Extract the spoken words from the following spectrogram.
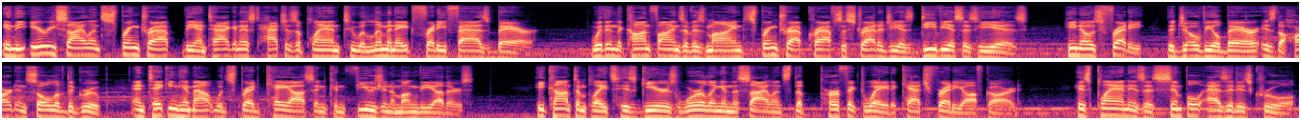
In the eerie silence Springtrap, the antagonist hatches a plan to eliminate Freddy Fazbear. Within the confines of his mind, Springtrap crafts a strategy as devious as he is. He knows Freddy, the jovial bear, is the heart and soul of the group, and taking him out would spread chaos and confusion among the others. He contemplates his gears whirling in the silence the perfect way to catch Freddy off guard. His plan is as simple as it is cruel.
